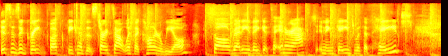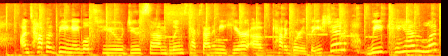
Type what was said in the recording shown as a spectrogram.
This is a great book because it starts out with a color wheel. So already they get to interact and engage with a page. On top of being able to do some Bloom's taxonomy here of categorization, we can look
